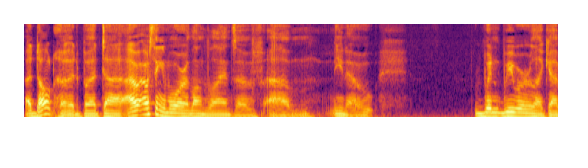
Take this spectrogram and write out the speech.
adulthood but uh I, I was thinking more along the lines of um you know when we were like uh,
